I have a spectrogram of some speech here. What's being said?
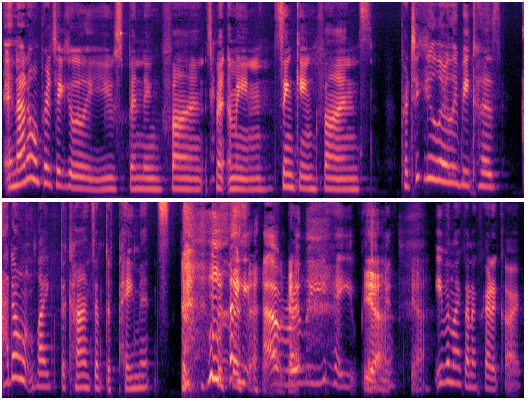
And I don't particularly use spending funds, spend, I mean, sinking funds particularly because I don't like the concept of payments. like I really hate payments. Yeah, yeah. Even like on a credit card.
